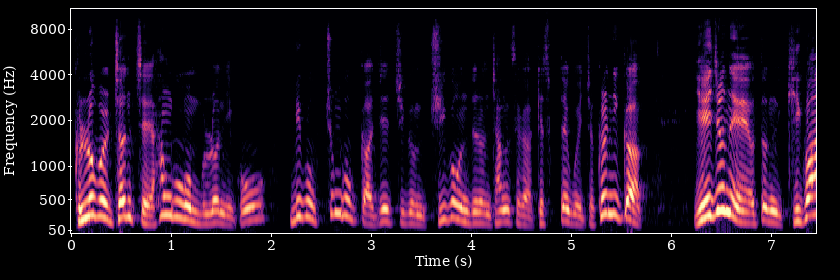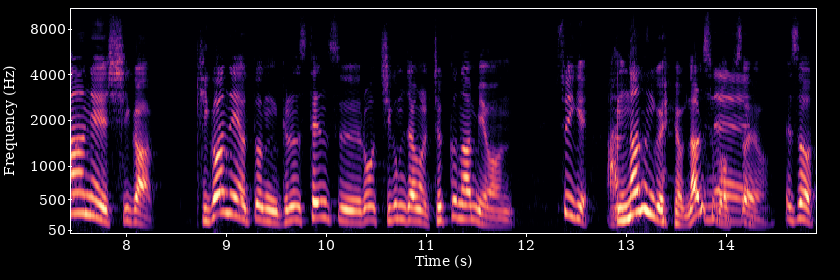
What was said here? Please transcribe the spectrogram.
글로벌 전체 한국은 물론이고 미국, 중국까지 지금 쥐고 흔드는 장세가 계속되고 있죠. 그러니까 예전에 어떤 기관의 시각, 기관의 어떤 그런 스탠스로 지금 장을 접근하면 수익이 안 나는 거예요. 날 수가 네. 없어요. 그래서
